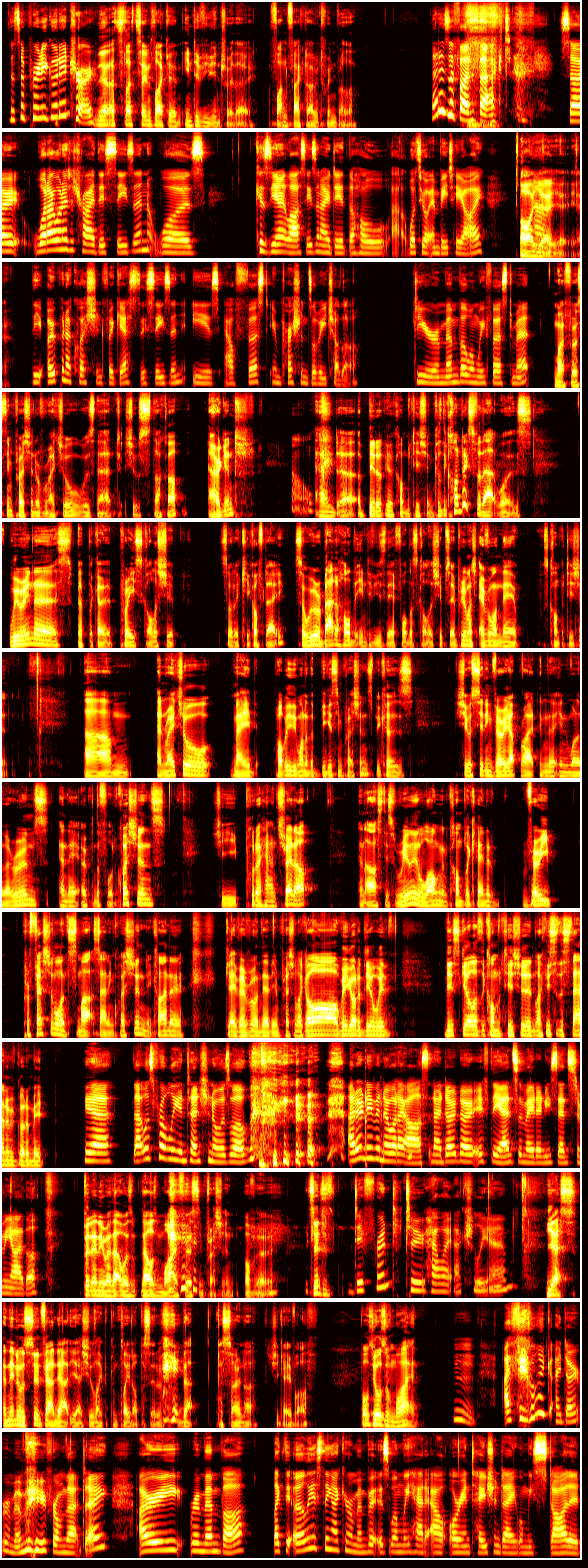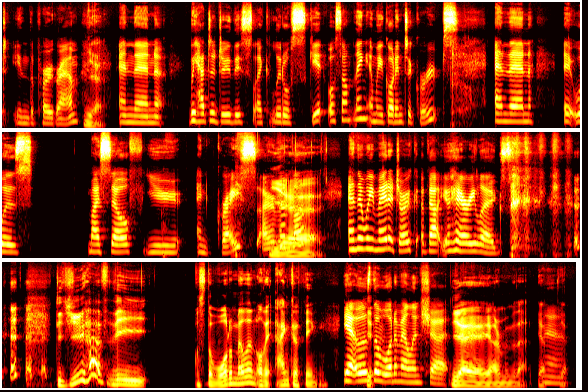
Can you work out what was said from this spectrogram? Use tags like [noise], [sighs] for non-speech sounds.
That's a pretty good intro. Yeah, that's, that seems like an interview intro though. Fun fact: I have a twin brother. That is a fun fact. [laughs] So, what I wanted to try this season was because, you know, last season I did the whole uh, what's your MBTI? Oh yeah, Um, yeah, yeah. The opener question for guests this season is our first impressions of each other. Do you remember when we first met? My first impression of Rachel was that she was stuck up, arrogant, Oh, and uh, a bit of a competition. Because the context for that was we were in a, a- like a pre-scholarship sort of kickoff day, so we were about to hold the interviews there for the scholarship. So pretty much everyone there was competition. Um, and Rachel made probably one of the biggest impressions because she was sitting very upright in the in one of our rooms, and they opened the floor to questions. She put her hand straight up and asked this really long and complicated, very professional and smart sounding question. It kind of [laughs] gave everyone there the impression like, oh, we got to deal with this girl as the competition. Like this is the standard we've got to meet. yeah, that was probably intentional as well. [laughs] [laughs] I don't even know what I asked, and I don't know if the answer made any sense to me either. But anyway, that was that was my first impression of her. Which is different to how I actually am. yes, and then it was soon found out. Yeah, she was like the complete opposite of that persona she gave off. Was yours of mine? Hmm. I [laughs] feel like I don't remember you from that day. I remember, like, the earliest thing I can remember is when we had our orientation day when we started in the program. Yeah. And then we had to do this, like, little skit or something, and we got into groups. [gasps] And then it was myself, you, and Grace, I remember. Yeah. And then we made a joke about your hairy legs. [laughs] Did you have the was it the watermelon or the anchor thing? yeah, it was Yeah. the watermelon shirt. Yeah, yeah, yeah. I remember that. Yep, Yeah. yep.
